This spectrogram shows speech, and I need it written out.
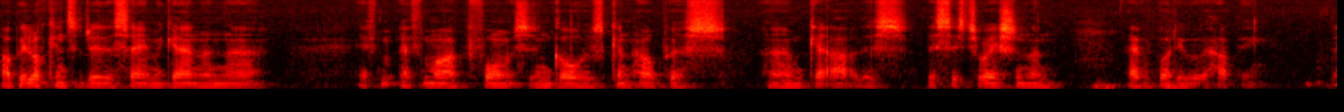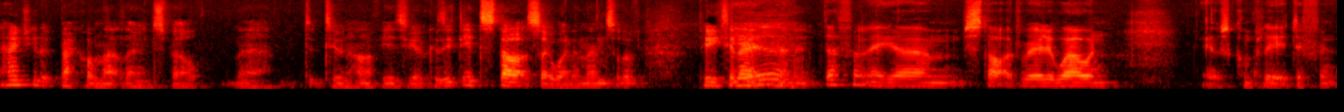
I'll be looking to do the same again. And uh, if if my performances and goals can help us um, get out of this this situation, then everybody will be happy how do you look back on that loan spell there two and a half years ago? Because it did start so well and then sort of petered yeah, out, didn't it? definitely. Um, started really well and it was a completely different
